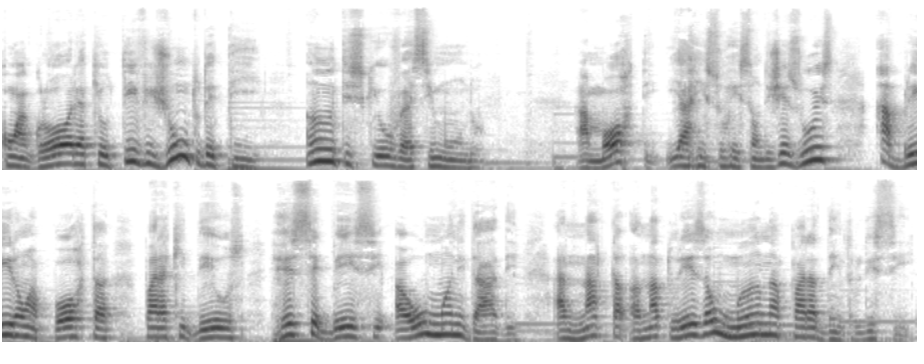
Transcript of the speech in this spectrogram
com a glória que eu tive junto de ti antes que houvesse mundo. A morte e a ressurreição de Jesus abriram a porta para que Deus recebesse a humanidade, a, a natureza humana para dentro de si.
